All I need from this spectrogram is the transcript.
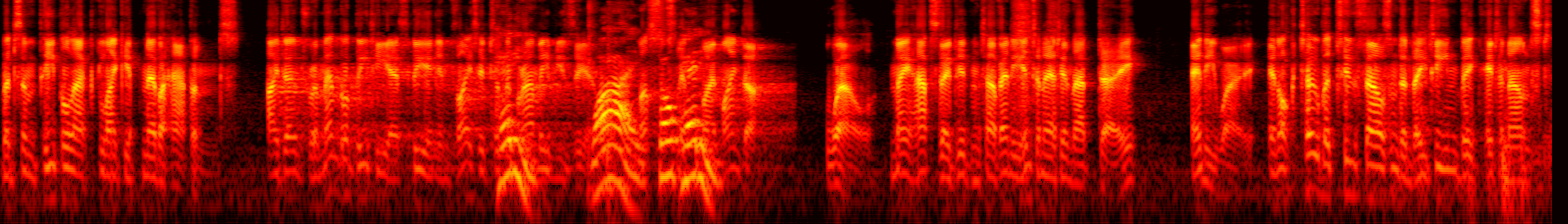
but some people act like it never happened. I don't remember BTS being invited to Petty. the Grammy Museum. Why? Must So petty. My mind up. Well, mayhaps they didn't have any internet in that day. Anyway, in October 2018, Big Hit announced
